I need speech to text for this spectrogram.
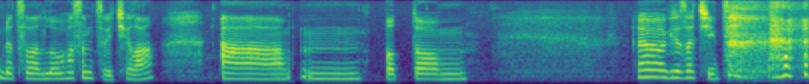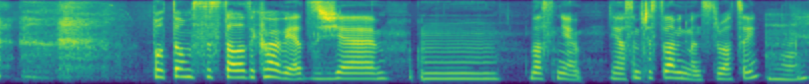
docela dlouho jsem cvičila a mm, potom... Kde začít? potom se stala taková věc, že mm, vlastně já jsem přestala mít menstruaci mm-hmm.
